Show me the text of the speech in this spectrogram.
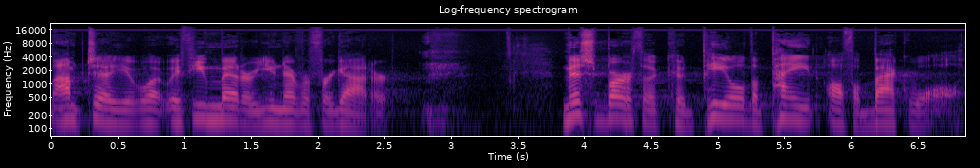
I'm telling you what, if you met her, you never forgot her. Miss Bertha could peel the paint off a back wall.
